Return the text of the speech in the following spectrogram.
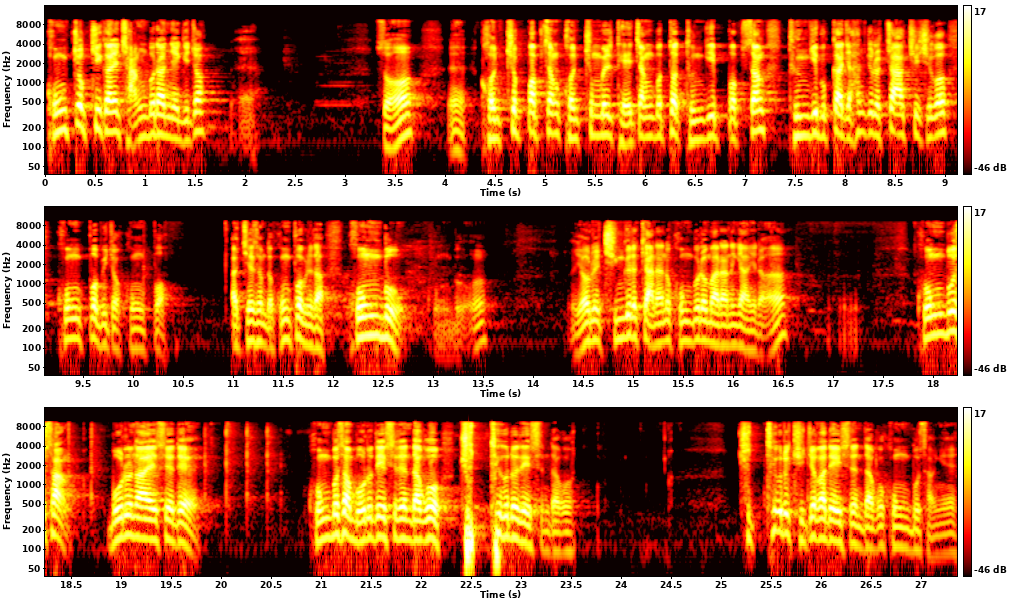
공적 기관의 장부란 얘기죠. 예. 그래서 예. 건축법상 건축물 대장부터 등기법상 등기부까지 한 줄을 쫙 치시고 공법이죠. 공법. 아 죄송합니다. 공법입니다. 공부. 공부. 여름에 징그럽게 안 하는 공부를 말하는 게 아니라 공부상 모르나 했어야 돼. 공부상 뭐로 돼 있어야 된다고 주택으로 돼 있어야 된다고. 주택으로 기재가 돼 있어야 된다고 공부상에.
